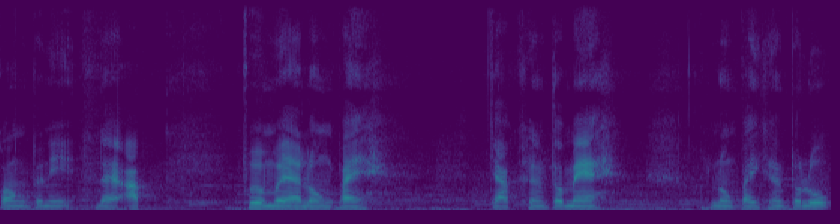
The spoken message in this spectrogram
กล้องตัวนี้ได้อัพเพิ่มแวร์ลงไปจากเครื่องตัวแม่ลงไปเครื่องตัวลูก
